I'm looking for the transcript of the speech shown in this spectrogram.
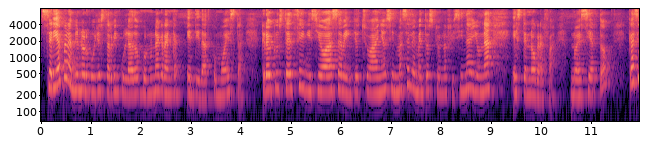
Sería para mí un orgullo estar vinculado con una gran entidad como esta. Creo que usted se inició hace 28 años sin más elementos que una oficina y una estenógrafa, ¿no es cierto? Casi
